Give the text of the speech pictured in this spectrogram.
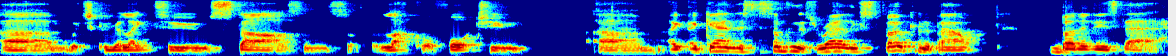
um, which can relate to stars and sort of luck or fortune. Um, again, this is something that's rarely spoken about, but it is there.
